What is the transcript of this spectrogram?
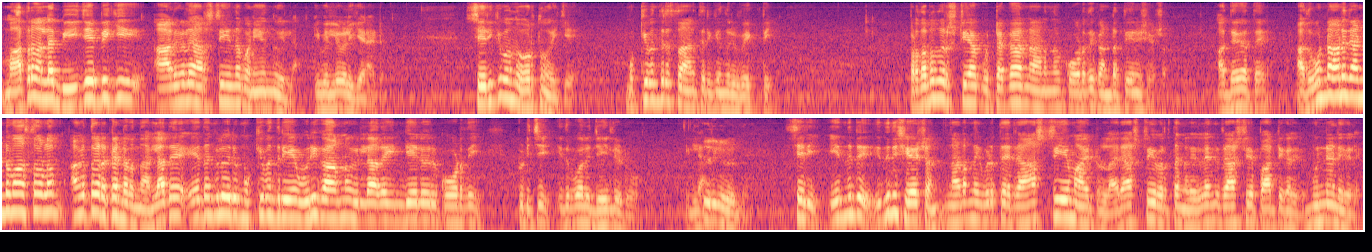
മാത്രമല്ല ബി ജെ പിക്ക് ആളുകളെ അറസ്റ്റ് ചെയ്യുന്ന പണിയൊന്നുമില്ല ഈ വെല്ലുവിളിക്കാനായിട്ട്. ശരിക്കും ഒന്ന് ഓർത്തു നോക്കിയേ മുഖ്യമന്ത്രി സ്ഥാനത്തിരിക്കുന്ന ഒരു വ്യക്തി പ്രഥമ ദൃഷ്ടിയ കുറ്റക്കാരനാണെന്ന് കോടതി കണ്ടെത്തിയതിനു ശേഷം അദ്ദേഹത്തെ അതുകൊണ്ടാണ് രണ്ട് മാസത്തോളം അകത്ത് കിടക്കേണ്ടി വന്നത്. അല്ലാതെ ഏതെങ്കിലും ഒരു മുഖ്യമന്ത്രിയെ ഒരു കാരണവുമില്ലാതെ ഇന്ത്യയിലെ ഒരു കോടതി പിടിച്ച് ഇതുപോലെ ജയിലിലിടുവോ? ഇല്ല. ശരി എന്നിട്ട് ഇതിന് ശേഷം നടന്ന ഇവിടുത്തെ രാഷ്ട്രീയമായിട്ടുള്ള രാഷ്ട്രീയ വൃത്തങ്ങളിൽ അല്ലെങ്കിൽ രാഷ്ട്രീയ പാർട്ടികളിൽ മുന്നണികളിൽ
